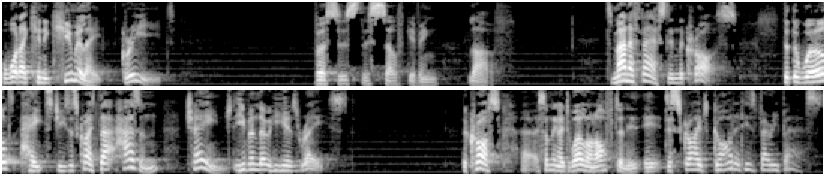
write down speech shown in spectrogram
or what I can accumulate, greed versus this self-giving love. It's manifest in the cross that the world hates Jesus Christ. That hasn't changed even though he is raised. The cross, uh, something I dwell on often, it, it describes God at his very best.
